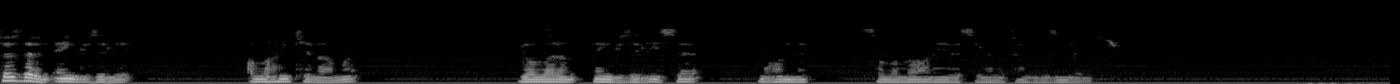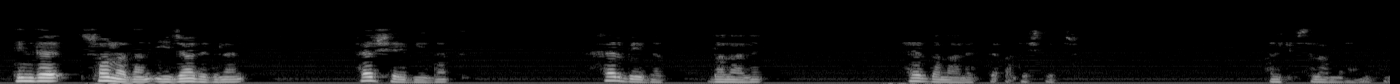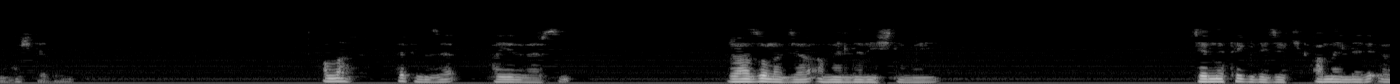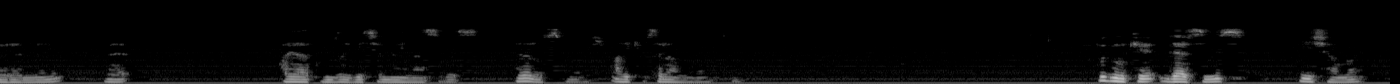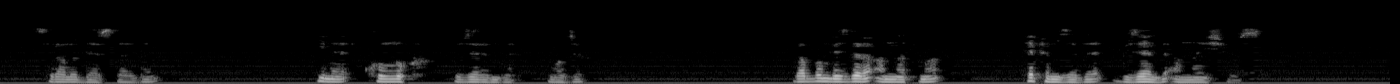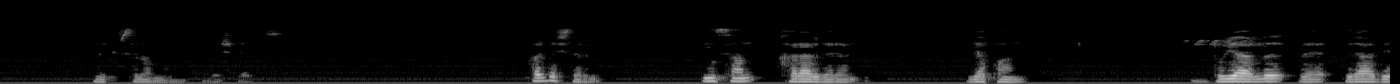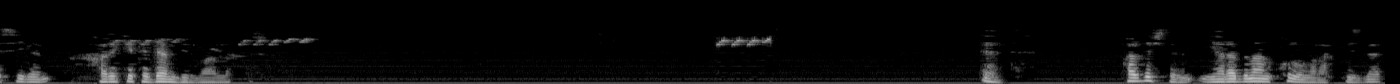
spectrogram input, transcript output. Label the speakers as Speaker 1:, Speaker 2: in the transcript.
Speaker 1: Sözlerin en güzeli Allah'ın kelamı, yolların en güzeli ise Muhammed sallallahu aleyhi ve sellem Efendimizin yoludur. Dinde sonradan icat edilen her şey bidat, her bidat dalalet, her dalalette ateştedir. Aleyküm selam ve rahmetullah. Hoş geldiniz. Allah hepimize hayır versin. Razı olacağı amelleri işlemeyi, cennete gidecek amelleri öğrenmeyi ve hayatımıza geçirmeyi nasip etsin. Helal olsun. Aleyküm selam. Bugünkü dersimiz inşallah sıralı derslerden yine kulluk üzerinde olacak. Rabbim bizlere anlatma, hepimize de güzel bir anlayış versin. Aleyküm selam. Hoş geldiniz. Kardeşlerim, insan karar veren, yapan, duyarlı ve iradesiyle hareket eden bir varlıktır. Evet. Kardeşlerim, yaradılan kul olarak bizler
